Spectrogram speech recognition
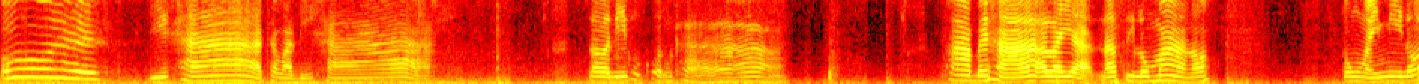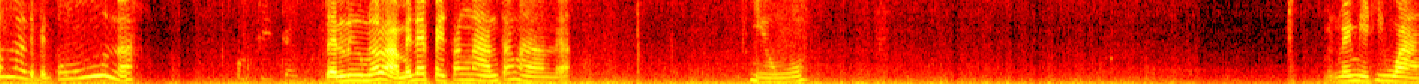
โอ้ย ดีค่ะ สวัสดีค่ะ สวัสดีทุกคนค่ะ พาไปหาอะไรอะนาซิโลมาเนาะ ตรงไหนมีเนาะ น่าจะเป็นตรงนู้นนะ แต่ลืมแล้วล่ะ ไม่ได้ไปตั้งนานตั้งนานแล้ว หิวมันไม่มีที่วาง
